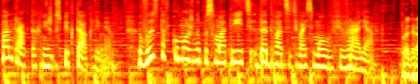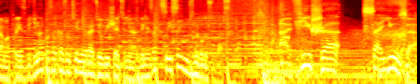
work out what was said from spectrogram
В антрактах между спектаклями. Выставку можно посмотреть до 28 февраля. Программа произведена по заказу телерадиовещательной организации Союзного государства. Афиша «Союза».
